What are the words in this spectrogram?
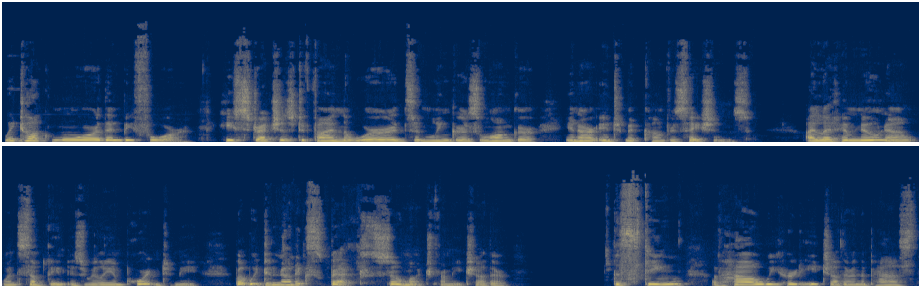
We talk more than before. He stretches to find the words and lingers longer in our intimate conversations. I let him know now when something is really important to me, but we do not expect so much from each other. The sting of how we hurt each other in the past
